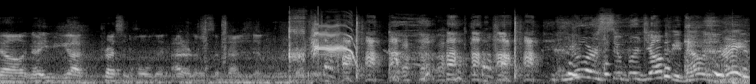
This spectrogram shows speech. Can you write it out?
No, no, you got press and hold it. I don't know. Sometimes it doesn't work. you are super jumpy. That was great.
